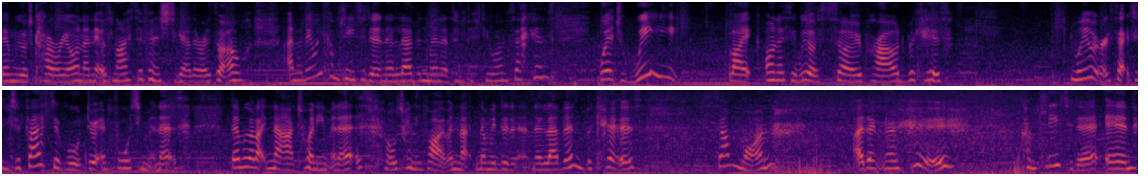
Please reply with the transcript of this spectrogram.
then we would carry on. And it was nice to finish together as well. And I think we completed it in 11 minutes and 51 seconds which we like honestly we were so proud because we were expecting to first of all do it in 40 minutes. Then we were like nah 20 minutes or 25 and then we did it in 11 because someone, I don't know who, completed it in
